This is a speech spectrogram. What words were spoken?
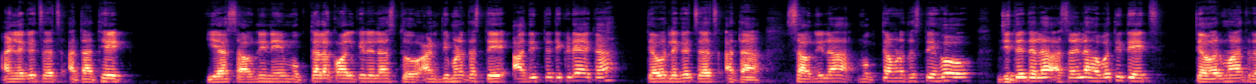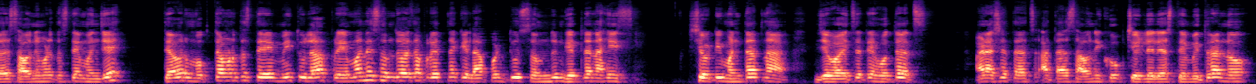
आणि लगेचच आता थेट या सावनीने मुक्ताला कॉल केलेला असतो आणि ती म्हणत असते आदित्य तिकडे आहे का? त्यावर लगेचच आता सावनीला मुक्ता म्हणत असते हो जिथे त्याला असायला हवं तिथेच. त्यावर मात्र सावनी म्हणत असते म्हणजे? त्यावर मुक्ता म्हणत असते मी तुला प्रेमाने समजवायचा प्रयत्न केला पण तू समजून घेतलं नाहीस. शेवटी म्हणतात ना जे व्हायचं ते होतच. आणि अशातच आता सावनी खूप चिडलेली असते. मित्रांनो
